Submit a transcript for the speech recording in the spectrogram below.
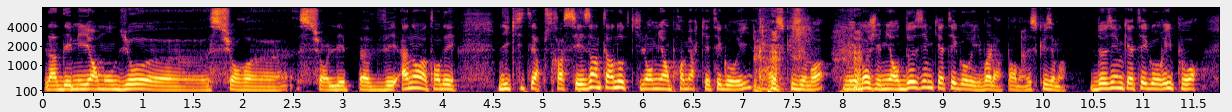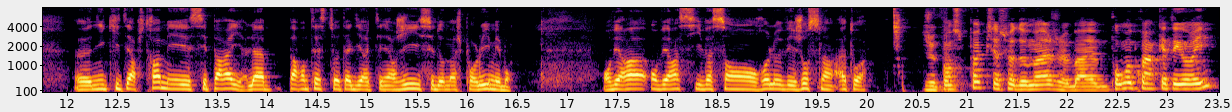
l'un des meilleurs mondiaux euh, sur euh, sur les pavés. Ah non, attendez, Niki Terpstra, c'est les internautes qui l'ont mis en première catégorie. Ah, excusez-moi, mais moi j'ai mis en deuxième catégorie. Voilà, pardon, excusez-moi. Deuxième catégorie pour euh, Niki Terpstra, mais c'est pareil. La parenthèse Total Direct Energy, c'est dommage pour lui, mais bon, on verra, on verra s'il va s'en relever. Jocelyn, à toi. Je pense pas que ça soit dommage. Bah, pour moi, première catégorie.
